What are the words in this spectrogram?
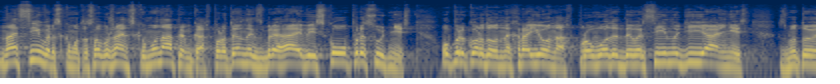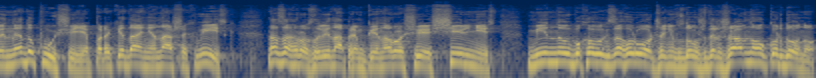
На Сіверському та Слобожанському напрямках противник зберігає військову присутність у прикордонних районах, проводить диверсійну діяльність з метою недопущення перекидання наших військ на загрозливі напрямки нарощує щільність мінно-вибухових загороджень вздовж державного кордону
